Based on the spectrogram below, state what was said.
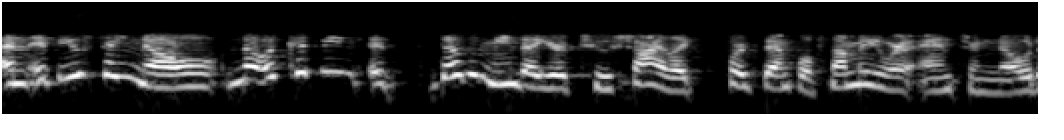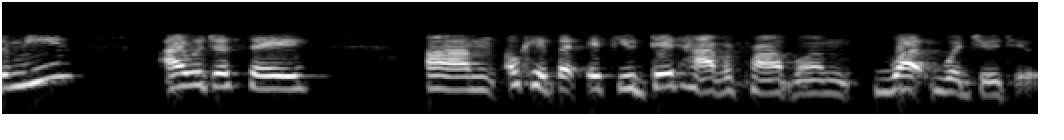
and if you say no, no, it could mean it doesn't mean that you're too shy. Like for example, if somebody were to answer no to me, I would just say, um, okay, but if you did have a problem, what would you do?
